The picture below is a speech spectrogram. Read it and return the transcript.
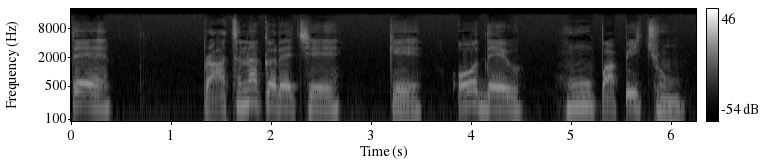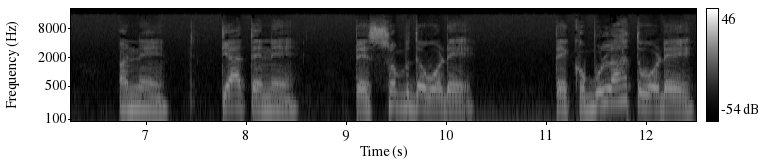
તે પ્રાર્થના કરે છે કે, ઓ દેવ, હું પાપી છું. અને ત્યાં તેને તે શબ્દ વડે, તે કબૂલાત વડે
